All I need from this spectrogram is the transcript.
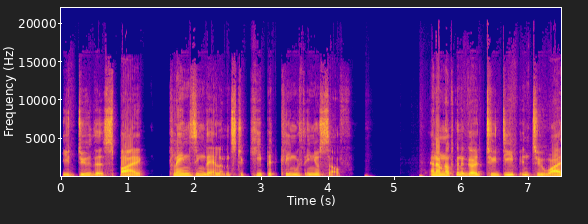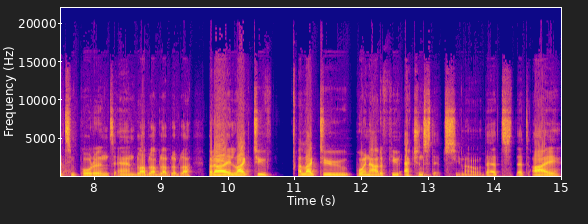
you do this by cleansing the elements to keep it clean within yourself. And I'm not going to go too deep into why it's important and blah blah blah blah blah. But I like to I like to point out a few action steps, you know, that that I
